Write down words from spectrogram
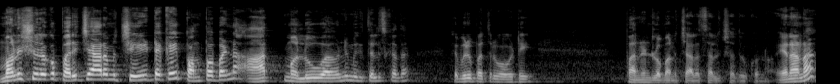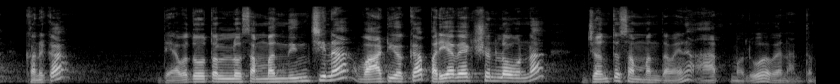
మనుషులకు పరిచారం చేయుటకై పంపబడిన ఆత్మలు అవన్నీ మీకు తెలుసు కదా. ఫిబ్రవరి పత్రిక ఒకటి పన్నెండులో మనం చాలాసార్లు చదువుకున్నాం. ఏనానా కనుక దేవదూతల్లో సంబంధించిన వాటి యొక్క పర్యవేక్షణలో ఉన్న జంతు సంబంధమైన ఆత్మలు అవని అర్థం.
